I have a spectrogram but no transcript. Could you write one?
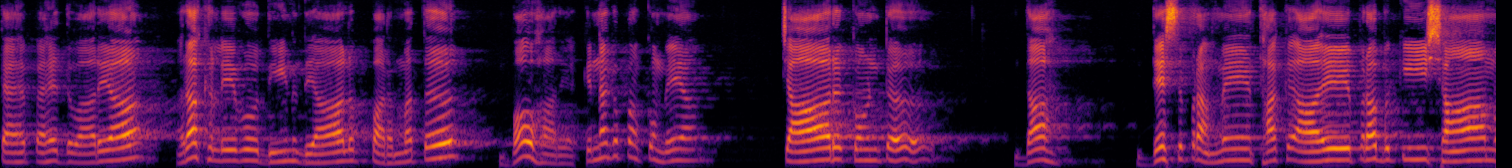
ਤਹਿ ਪਹਿ ਦਵਾਰਿਆ ਰਖ ਲੇਵੋ ਦੀਨ ਦਿਆਲ ਭਰਮਤ ਬਹੁ ਹਾਰਿਆ ਕਿੰਨਾ ਕੁ ਘੁੰਮੇ ਆ? ਚਾਰ ਕੁੰਟ 10 ਦਿਸ ਭਰਾਮੇ ਥੱਕ ਆਏ ਪ੍ਰਭ ਕੀ ਸ਼ਾਮ।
